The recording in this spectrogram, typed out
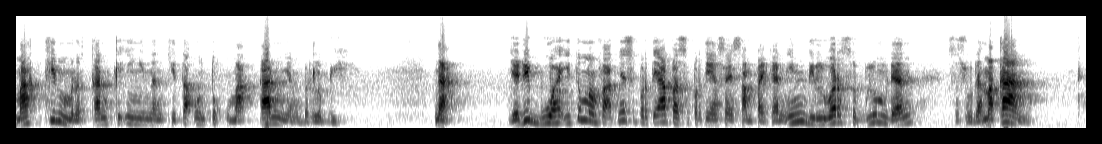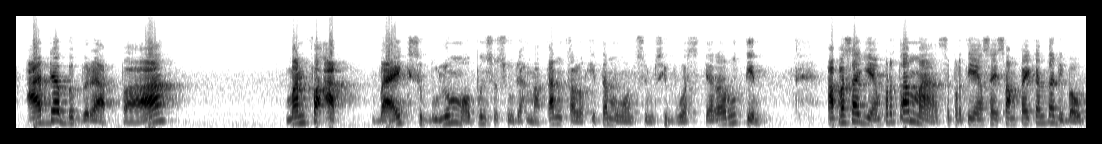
makin menekan keinginan kita untuk makan yang berlebih. Nah, jadi buah itu manfaatnya seperti apa? Seperti yang saya sampaikan ini di luar sebelum dan sesudah makan. Ada beberapa manfaat baik sebelum maupun sesudah makan kalau kita mengonsumsi buah secara rutin. Apa saja? Yang pertama, seperti yang saya sampaikan tadi bahwa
